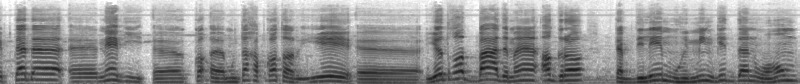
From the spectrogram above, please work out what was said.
ابتدى آه، نادي آه، آه، منتخب قطر آه، يضغط. بعد ما أجرى تبديلين مهمين جدا وهم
